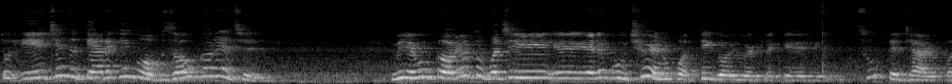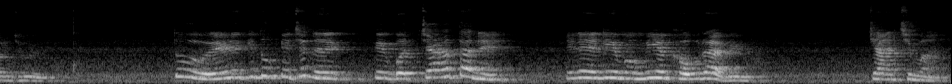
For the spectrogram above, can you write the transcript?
તો એ છે ને ત્યારે કંઈક ઓબ્ઝર્વ કરે છે. મેં એવું કર્યું તો પછી એને પૂછ્યું, એનું પતિ ગયું એટલે કે શું તે ઝાડ પર જોયું? તો એણે કીધું કે છે ને કે બચ્ચા હતા ને, એને એની મમ્મીએ ખવડાવ્યું ચાંચમાં.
